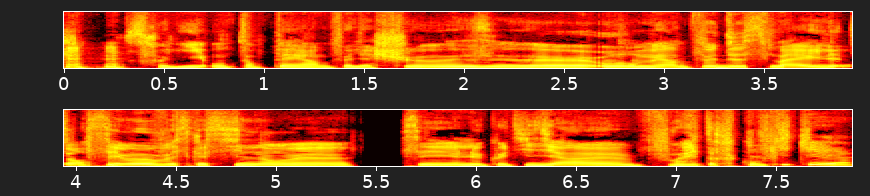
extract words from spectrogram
on se relit, on tempère un peu la chose, euh, on remet un peu de smile dans ses mots parce que sinon euh, c'est le quotidien pourrait être compliqué. Hein.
